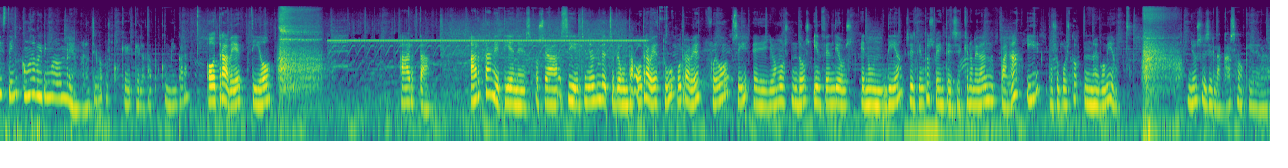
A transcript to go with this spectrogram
estoy incómoda porque tengo hambre. Bueno, chinga, pues que, que la tapo con mi cara. Otra vez, tío. Harta. Harta me tienes. O sea, sí, el señor se pregunta, ¿otra vez tú? ¿Otra vez? ¿Fuego? Sí, eh, llevamos dos incendios en un día. 620, si es que no me dan pana. Y, por supuesto, no he comido. Yo no sé si es la casa o qué, de verdad.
